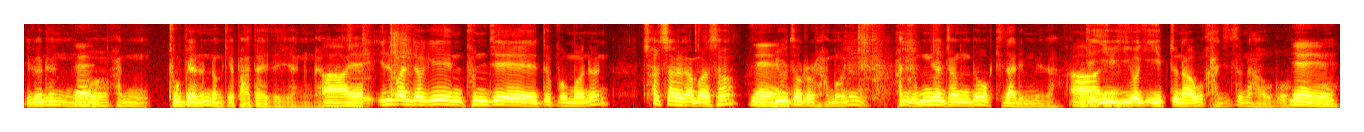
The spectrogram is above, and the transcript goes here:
이거는 네. 뭐한 두 배는 넘게 받아야 되지 않는가. 아, 예. 일반적인 분재도 보면은 철사를 감아서 네. 유도를 하면은 한 6년 정도 기다립니다. 아, 이제 네. 이, 여기 잎도 나오고 가지도 나오고. 예, 예.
